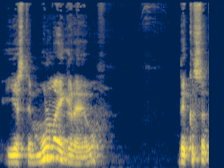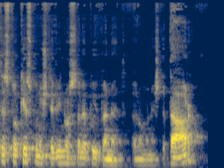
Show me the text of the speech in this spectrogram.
Este mult mai greu decât să te stochezi cu niște vinuri să le pui pe net, pe românește. Dar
